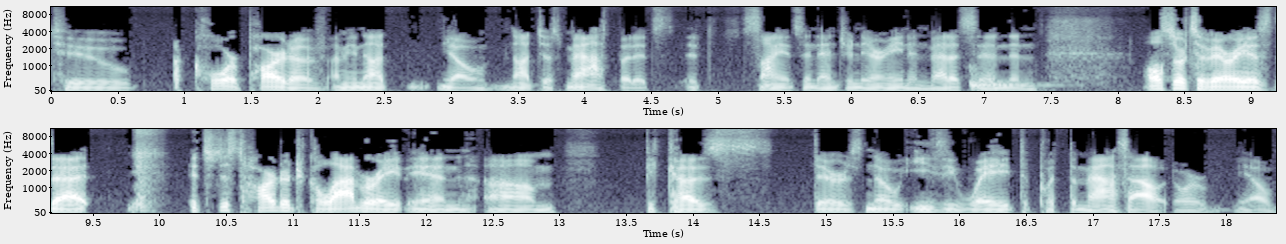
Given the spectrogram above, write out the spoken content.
to a core part of, I mean, not, you know, not just math, but it's, it's science and engineering and medicine and all sorts of areas that it's just harder to collaborate in um, because there's no easy way to put the math out or, you know,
